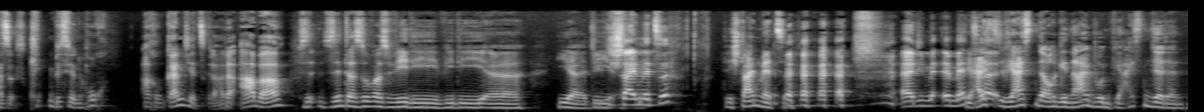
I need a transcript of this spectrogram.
also es klingt ein bisschen hoch arrogant jetzt gerade, aber S sind das sowas wie die, wie die, äh, hier, die, die Steinmetze, äh, die Steinmetze. äh, die äh, Wie Mensa, heißt, wie heißt denn der Originalbund? Wie heißt denn der denn?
